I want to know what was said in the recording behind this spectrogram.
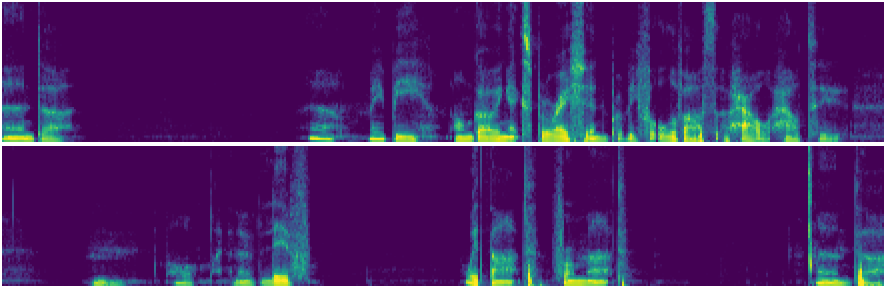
and uh, yeah, maybe ongoing exploration, probably for all of us, of how how to, hmm, I don't know, live with that, from that, and. Uh,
